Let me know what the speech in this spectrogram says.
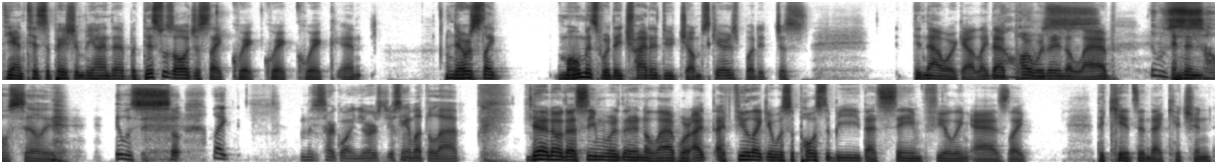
the anticipation behind that. But this was all just like quick, quick, quick, and there was like moments where they try to do jump scares, but it just did not work out. Like that No, part where they're in the lab. It was And then- so silly. It was so like. Let me start going. You're you're saying about the lab. Yeah, no, that scene where they're in the lab where I, I feel like it was supposed to be that same feeling as like the kids in that kitchen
